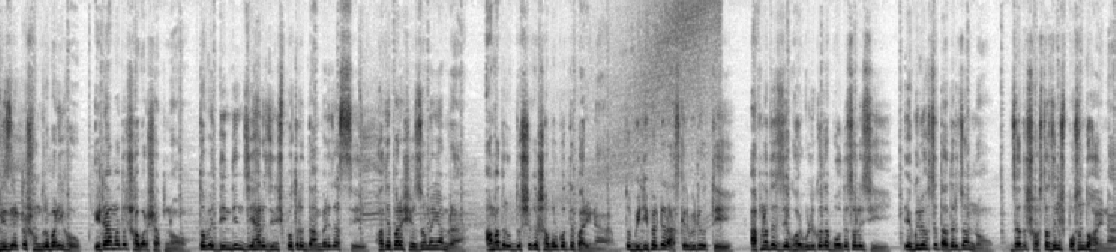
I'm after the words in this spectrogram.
নিজের একটা সুন্দর বাড়ি হোক, এটা আমাদের সবার স্বপ্ন। তবে দিন দিন যে হারে জিনিসপত্রের দাম বেড়ে যাচ্ছে, হতে পারে সেজন্যই আমরা আমাদের উদ্দেশ্যকে সফল করতে পারি না। তো বিডি ফ্যাক্টর আজকের ভিডিওতে আপনাদের যে ঘরগুলির কথা বলতে চলেছি, এগুলি হচ্ছে তাদের জন্য যাদের সস্তা জিনিস পছন্দ হয় না।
